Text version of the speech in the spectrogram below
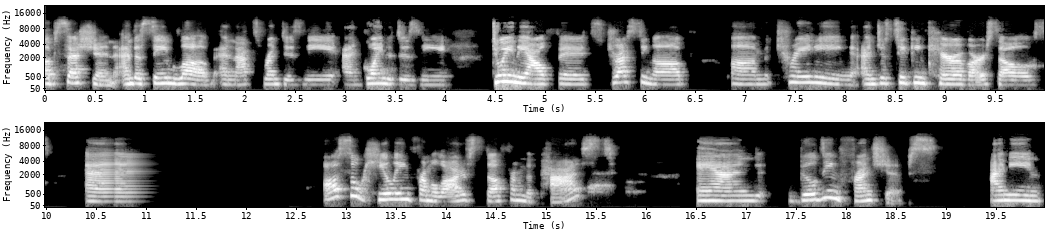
obsession and the same love and that's run Disney and going to Disney, doing the outfits, dressing up, um, training and just taking care of ourselves and also healing from a lot of stuff from the past and building friendships. I mean,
